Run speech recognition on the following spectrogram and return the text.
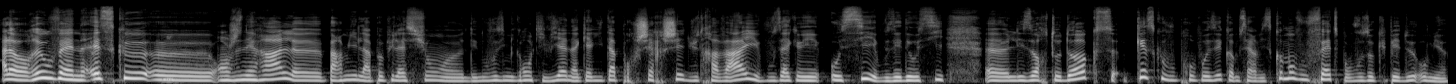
Alors, Réhouven, est-ce que, euh, en général, euh, parmi la population euh, des nouveaux immigrants qui viennent à Calita pour chercher du travail, vous accueillez aussi et vous aidez aussi les orthodoxes Qu'est-ce que vous proposez comme service? Comment vous faites pour vous occuper d'eux au mieux?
